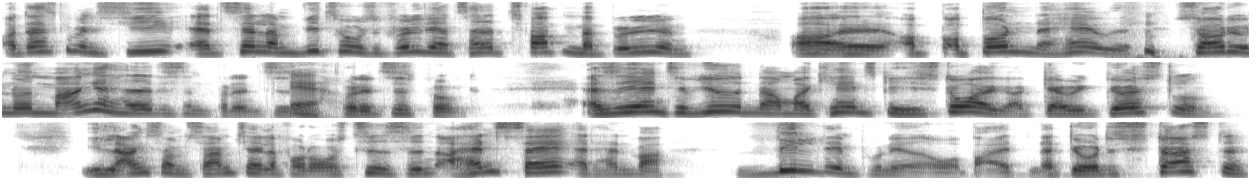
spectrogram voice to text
og der skal man sige, at selvom vi to selvfølgelig har taget toppen af bølgen, og, øh, og, og bunden af havet, så er det jo noget, mange havde det sådan på, den tids, ja. på det tidspunkt. Altså, jeg interviewede den amerikanske historiker Gary Gerstle i langsomme samtaler for et års tid siden, og han sagde, at han var vildt imponeret over Biden, at det var det største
